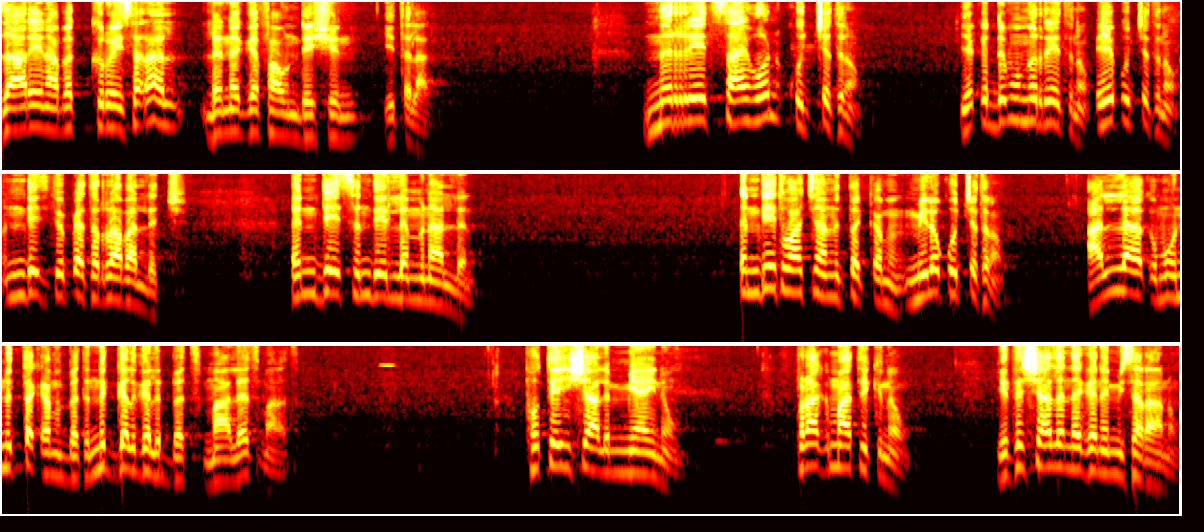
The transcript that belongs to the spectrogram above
ዛሬን አበክሮ ይሰራል፣ ለነገ foundation ይጥላል። ምሬት ሳይሆን ቁጭት ነው። የቅድሙ ምሬት ነው፣ ይሄ ቁጭት ነው። እንዴት ኢትዮጵያ ትራባለች? እንዴት ስንዴ እንለምናለን? እንዴት ውሃችን አንጠቀምም የሚለው ቁጭት ነው። አለ አቅሙ እንጠቀምበት፣ እንገልገልበት ማለት ማለት ነው። potential የሚያይ ነው። pragmatic ነው። የተሻለ ነገን የሚሰራ ነው።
